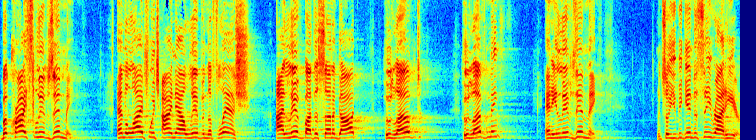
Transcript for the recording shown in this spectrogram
but Christ lives in me. And the life which I now live in the flesh, I live by the Son of God who loved, who loved me and He lives in me. And so you begin to see right here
